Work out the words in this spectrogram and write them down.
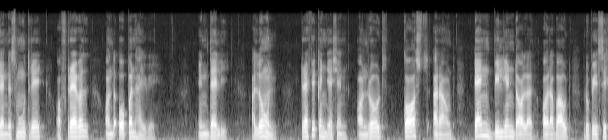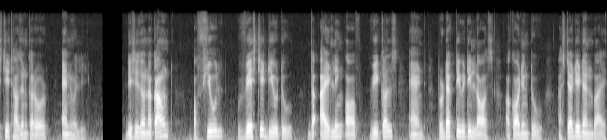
than the smooth rate of travel on the open highway. In Delhi alone, traffic congestion on roads costs around 10 billion dollar or about rupees 60000 crore annually. This is on account of fuel wasted due to the idling of vehicles and productivity loss according to a study done by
